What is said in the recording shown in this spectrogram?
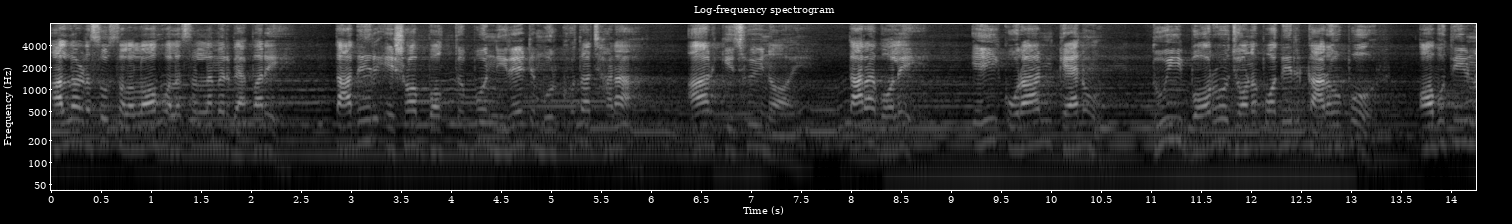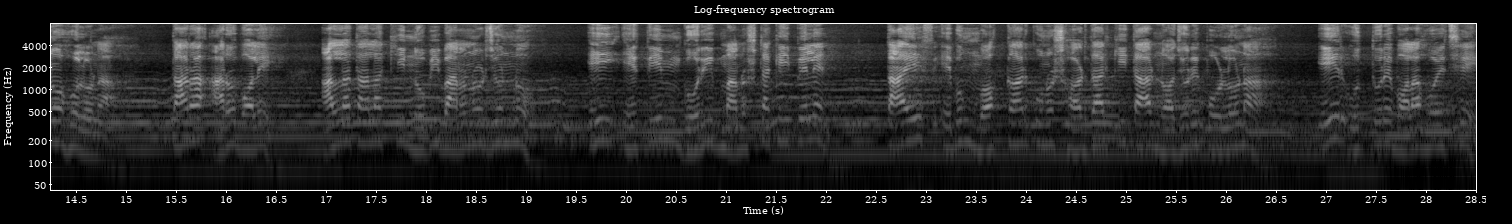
আল্লাহ রসুল সাল্লাহ আলাইসাল্লামের ব্যাপারে তাদের এসব বক্তব্য নিরেট মূর্খতা ছাড়া আর কিছুই নয়। তারা বলে, এই কোরআন কেন দুই বড় জনপদের কারও উপর অবতীর্ণ হল না? তারা আরও বলে, আল্লাহ তালা কি নবী বানানোর জন্য এই এতিম গরিব মানুষটাকেই পেলেন? তায়েফ এবং মক্কার কোনো সর্দার কি তার নজরে পড়ল না? এর উত্তরে বলা হয়েছে,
